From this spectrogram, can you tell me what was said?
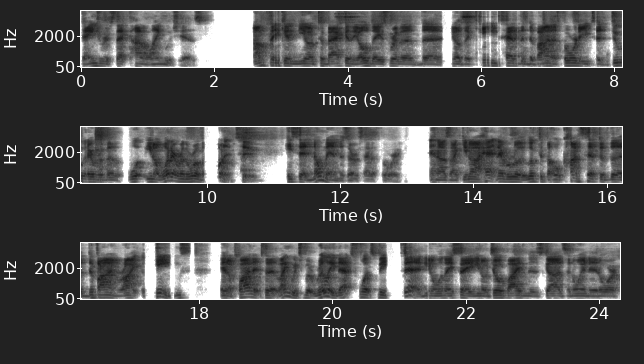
dangerous that kind of language is? I'm thinking, you know, to back in the old days where the the you know the kings had the divine authority to do whatever the you know whatever the world wanted to. He said, no man deserves that authority. And I was like, you know, I had never really looked at the whole concept of the divine right of kings and applied it to that language. But really, that's what's being said. You know, when they say, you know, Joe Biden is God's anointed or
